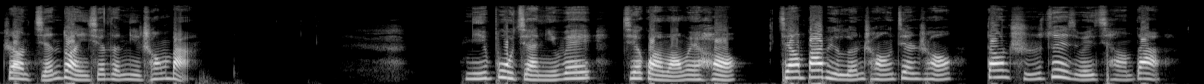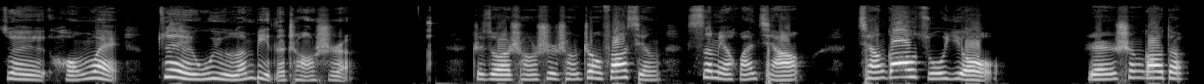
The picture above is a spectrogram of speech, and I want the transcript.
这样简短一些的昵称吧。尼布贾尼威接管王位后，将巴比伦城建成当时最为强大。最宏伟、最无与伦比的城市。这座城市呈正方形，四面环墙，墙高足有人身高的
